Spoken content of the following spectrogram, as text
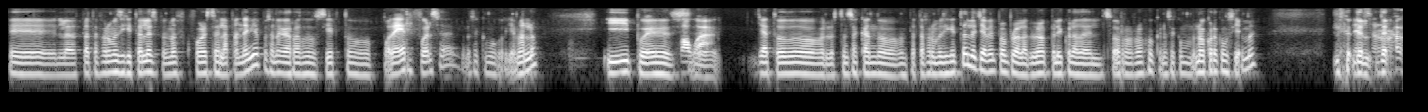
eh, las plataformas digitales, pues más por de la pandemia, pues han agarrado cierto poder, fuerza, no sé cómo llamarlo. Y pues eh, ya todo lo están sacando en plataformas digitales. Ya ven, por ejemplo, la nueva película del Zorro Rojo, que no sé cómo, no me acuerdo cómo se llama. Del Del- zorro de- rojo.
